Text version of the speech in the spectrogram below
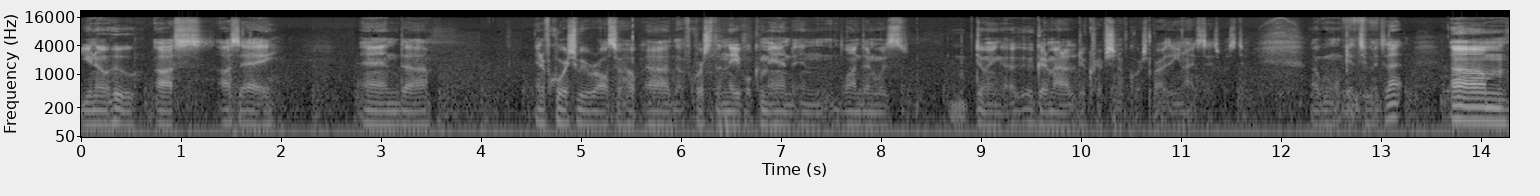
you know who, us, us A, and uh, and of course we were also help. Uh, of course, the Naval Command in London was doing a, a, good amount of the decryption. Of course, part of the United States was too. Uh, we won't get too into that. Um,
